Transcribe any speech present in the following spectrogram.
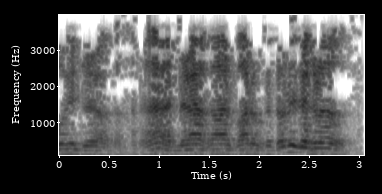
ਉਹੀ ਨਿਰਾਕਾਰ ਹੈ। ਨਿਰਾਕਾਰ ਬਾਹਰੋਂ ਕਿਤੋਂ ਨਹੀਂ ਦੇਖਣਾ।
